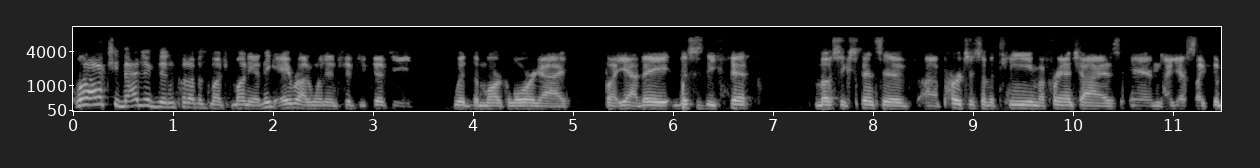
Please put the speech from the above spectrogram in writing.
well, actually Magic didn't put up as much money. I think A Rod went in 50-50 with the Marc Lore guy. But yeah, they this is the fifth most expensive uh, purchase of a team, a franchise, and I guess like the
